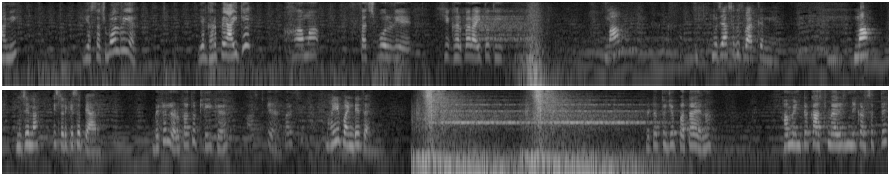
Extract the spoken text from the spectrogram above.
हनी ये सच बोल रही है? ये घर पे आई थी? हाँ माँ सच बोल रही है। ये घर पर आई तो थी। माँ मुझे आपसे कुछ बात करनी है। माँ मुझे ना इस लड़के से प्यार है। बेटा लड़का तो ठीक है। क्या है? पर माँ ये पंडित है। बेटा तुझे पता है ना हम इंटरकास्ट मैरिज नहीं कर सकते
